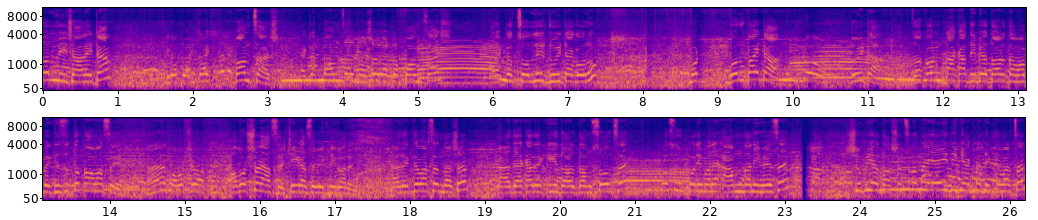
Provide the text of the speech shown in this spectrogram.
চল্লিশ আর এটা? পঞ্চাশ। একটা পঞ্চাশ দশক একটা পঞ্চাশ আর একটা চল্লিশ দুইটা গরু। মোট গরু কয়টা? যখন টাকা দিবে দরদাম হবে। কিছু তো কম আছে। হ্যাঁ অবশ্যই আছে। অবশ্যই আছে ঠিক আছে বিক্রি করেন। দেখতে পাচ্ছেন দর্শক দেখা দেখি দরদাম চলছে। প্রচুর পরিমাণে আমদানি হয়েছে। সুপ্রিয় দর্শক শ্রোতা এই দিকে একটা দেখতে পাচ্ছেন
